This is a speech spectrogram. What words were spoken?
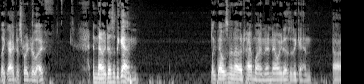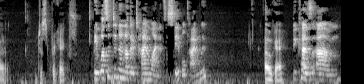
like I destroyed your life, and now he does it again. Like that was in another timeline, and now he does it again, uh, just for kicks. It wasn't in another timeline; it's a stable time loop Okay. because um,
